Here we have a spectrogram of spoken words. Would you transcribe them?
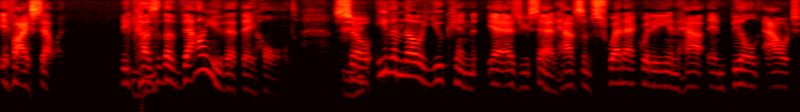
if I sell it because of the value that they hold. So even though you can, as you said, have some sweat equity and ha- and build out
